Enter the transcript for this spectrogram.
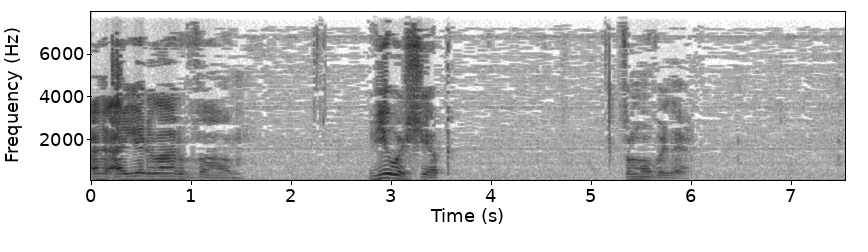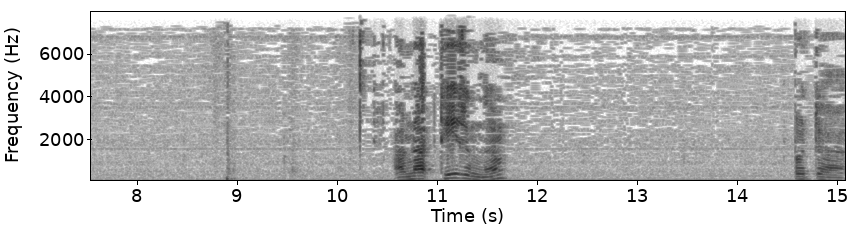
I, I get a lot of um, viewership from over there. I'm not teasing them, but uh,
